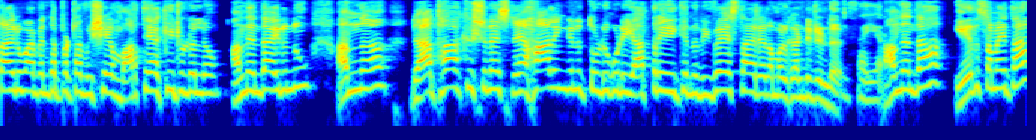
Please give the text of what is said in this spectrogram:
നായരുമായി ബന്ധപ്പെട്ട വിഷയം വാർത്തയാക്കിയിട്ടുണ്ടല്ലോ. അന്ന് എന്തായിരുന്നു? അന്ന് രാധാകൃഷ്ണനെ സ്നേഹാലിംഗനത്തോടു കൂടി യാത്ര ചെയ്യിക്കുന്ന ദിവ്യ നായരെ നമ്മൾ കണ്ടിട്ടുണ്ട്. അന്ന് എന്താ ഏത് സമയത്താ?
